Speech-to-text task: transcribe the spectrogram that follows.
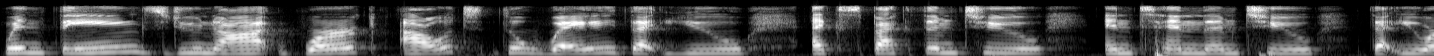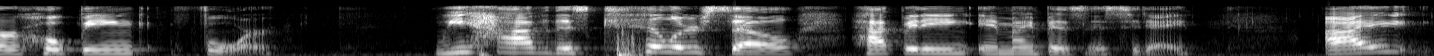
when things do not work out the way that you expect them to, intend them to, that you are hoping for. We have this killer cell happening in my business today. I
